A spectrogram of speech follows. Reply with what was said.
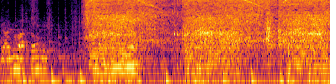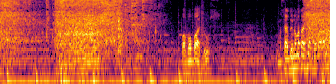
Magagawa. Sorry. Pababa, dos. Masyado na mataas yan. Baba ka na,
